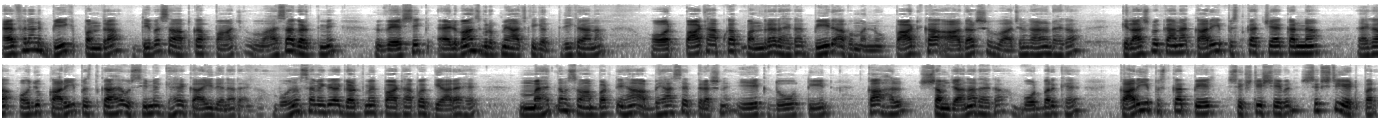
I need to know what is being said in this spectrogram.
एफ़ एल एन पंद्रह, दिवस आपका पाँच भाषा गणित में वैश्विक एडवांस ग्रुप में आज की गतिविधि कराना। और पाठ आपका पंद्रह रहेगा वीर अपमन्यु पाठ का आदर्श वाचन करना रहेगा। क्लास में कहना कार्य पुस्तक चेक करना रहेगा और जो कार्य पुस्तक है उसी में गृह कार्य देना रहेगा। भोजन समय के गणित में पाठ आपका ग्यारह है। महत्तम समावर्त यहाँ अभ्यास से प्रश्न एक दो तीन का हल समझाना रहेगा। बोर्ड वर्क है। कार्य पुस्तक पेज 67, 68 पर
